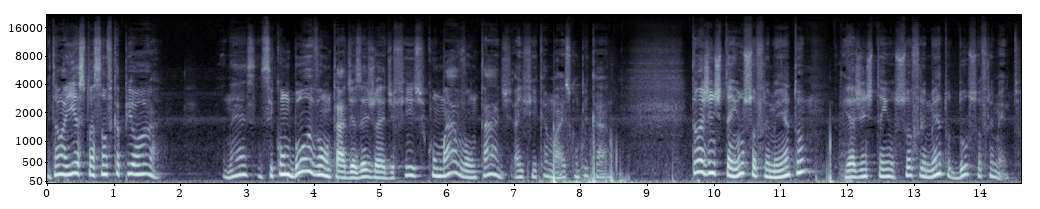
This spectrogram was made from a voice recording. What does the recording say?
Então aí a situação fica pior. Né? Se com boa vontade às vezes já é difícil, com má vontade aí fica mais complicado. Então a gente tem um sofrimento e a gente tem o sofrimento do sofrimento.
